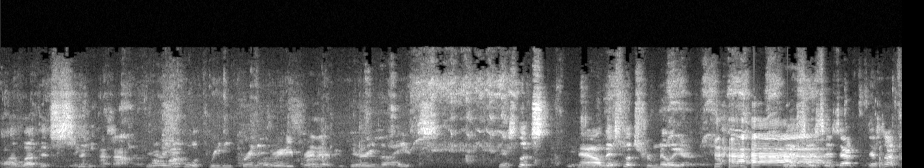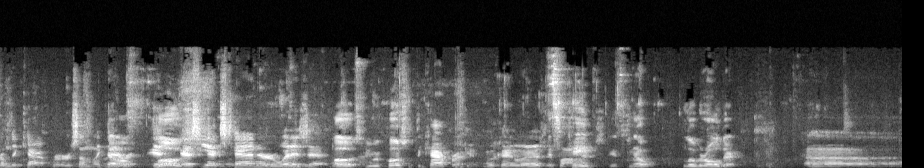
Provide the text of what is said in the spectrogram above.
Oh, I love this seat. Check that out. Very cool. 3D printed. 3D printed. Very nice. This looks now. This looks familiar. This is is that that's not from the Capra or something like that. No, or close. SCX10 or what is that? Close. You were close with the Capra. Okay, what is it? It's cage. It's nope. A little bit older. Uh,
